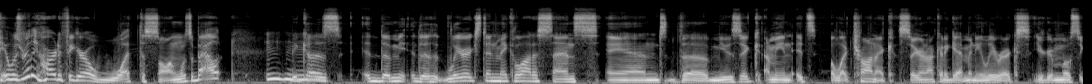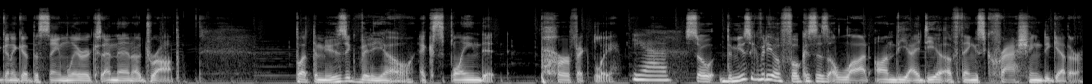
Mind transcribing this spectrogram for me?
it was really hard to figure out what the song was about Mm-hmm. because the the lyrics didn't make a lot of sense and the music I mean it's electronic so you're not going to get many lyrics you're mostly going to get the same lyrics and then a drop but the music video explained it perfectly Yeah. so the music video focuses a lot on the idea of things crashing together.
